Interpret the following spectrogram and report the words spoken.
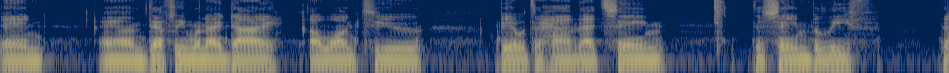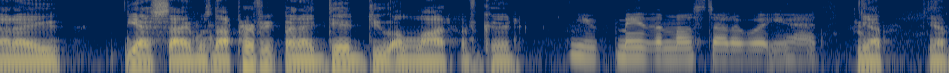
And um, definitely, when I die, I want to be able to have that same the same belief that I yes I was not perfect, but I did do a lot of good. You made the most out of what you had. Yep, yep.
